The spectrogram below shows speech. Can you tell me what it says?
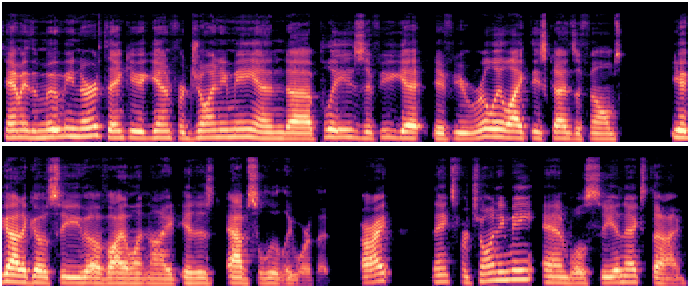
Tammy the movie nerd, thank you again for joining me. And uh, please, if you get if you really like these kinds of films, you got to go see uh, Violent Night. It is absolutely worth it. All right. Thanks for joining me, and we'll see you next time.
